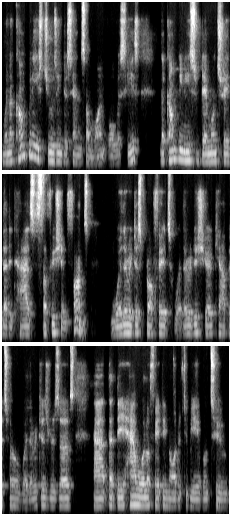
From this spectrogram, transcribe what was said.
when a company is choosing to send someone overseas, the company needs to demonstrate that it has sufficient funds, whether it is profits, whether it is share capital, whether it is reserves, uh, that they have all of it in order to be able to,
